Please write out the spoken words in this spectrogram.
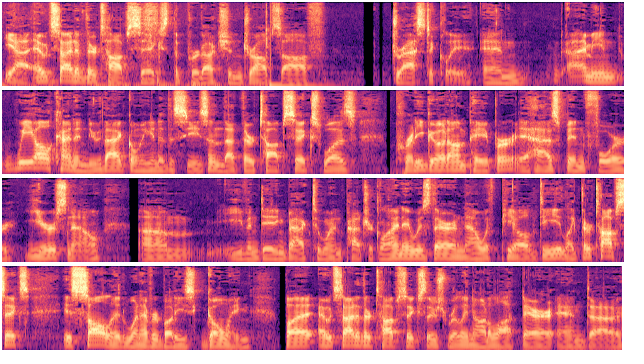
Yeah, outside of their top six, the production drops off drastically, and I mean, we all kind of knew that going into the season that their top six was pretty good on paper. It has been for years now. Um, even dating back to when Patrick Laine was there and now with PLD. Like their top six is solid when everybody's going, but outside of their top six, there's really not a lot there. And, uh,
